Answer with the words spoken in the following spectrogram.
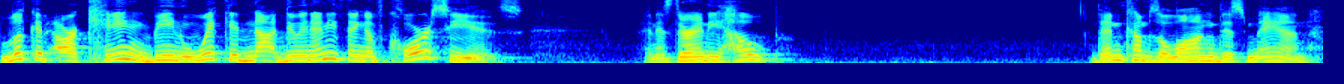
Look at our king being wicked, not doing anything. Of course he is. And is there any hope? Then comes along this man.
